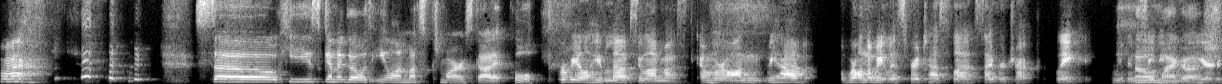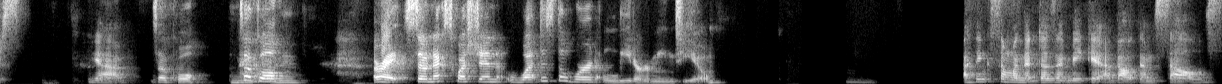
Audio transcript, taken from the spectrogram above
so he's gonna go with Elon Musk to Mars. Got it. Cool. For real, he loves Elon Musk. And we're on we have we're on the wait list for a Tesla Cybertruck. Like we've been oh saving my for gosh. years. Yeah. So cool. So cool. All right. So next question. What does the word leader mean to you? I think someone that doesn't make it about themselves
